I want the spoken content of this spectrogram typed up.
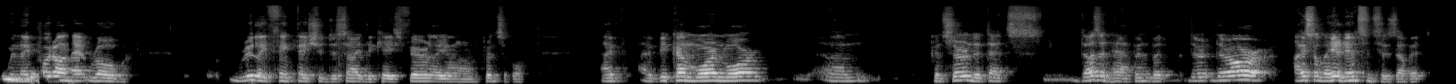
when they put on that robe, really think they should decide the case fairly and on principle. I've I've become more and more um, concerned that that doesn't happen, but there there are isolated instances of it.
